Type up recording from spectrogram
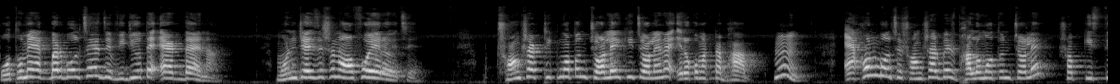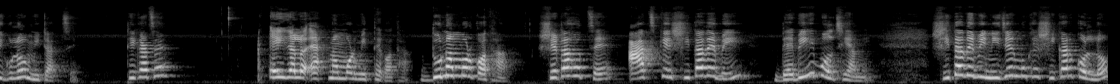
প্রথমে একবার বলছে যে ভিডিওতে অ্যাড দেয় না মনিটাইজেশন অফ হয়ে রয়েছে। সংসার ঠিক মতন চলে কি চলে না এরকম একটা ভাব। হুম, এখন বলছে সংসার বেশ ভালো মতন চলে, সব কিস্তিগুলোও মিটাচ্ছে। ঠিক আছে? এই গেল এক নম্বর মিথ্যে কথা। দু নম্বর কথা, সেটা হচ্ছে আজকে সীতা দেবী, দেবীই বলছি আমি, সীতা দেবী নিজের মুখে স্বীকার করল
